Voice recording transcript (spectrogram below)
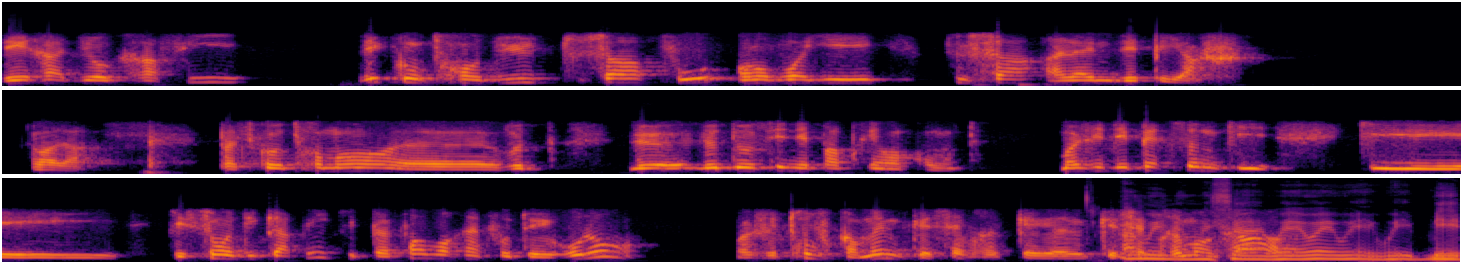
des radiographies, des comptes rendus, tout ça, faut envoyer tout ça à la MDPH. Voilà. Parce qu'autrement, euh, le, dossier n'est pas pris en compte. Moi, j'ai des personnes qui, qui, qui sont handicapées qui ne peuvent pas avoir un fauteuil roulant. Moi, je trouve quand même que c'est vrai, que, que ah vraiment ça. Oui, oui, oui, oui, mais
